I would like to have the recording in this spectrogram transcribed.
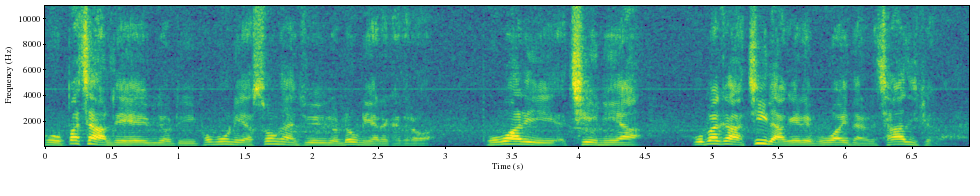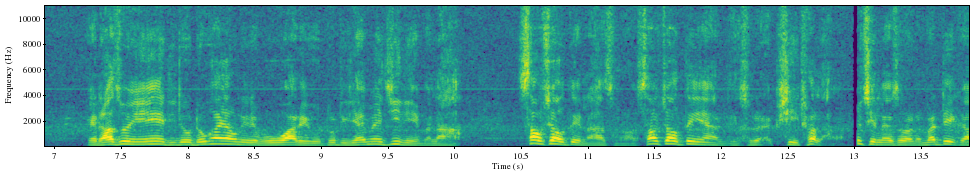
ကိုပတ်ချလဲပြီးတော့ဒီဖုံဖုံတွေကစွန့်ခံကျွေးပြီးတော့လုပ်နေရတဲ့ခါကျတော့ဘိုးဘွားတွေအခြေအနေကဟိုဘက်ကကြည်လာခဲ့တဲ့ဘိုးဘွားကြီးတန်တခြားစီဖြစ်သွားတယ်။အဲဒါဆိုရင်ဒီလိုဒုက္ခရောက်နေတဲ့ဘိုးဘွားတွေကိုတို့ဒီတိုင်းပဲကြည်နေမလား။စောက်ရှောက်တင်လားဆိုတော့စောက်ရှောက်တင်ရတယ်ဆိုတော့အဖြေထွက်လာတာ။ဟုတ်ချင်လဲဆိုတော့နံပါတ်1က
